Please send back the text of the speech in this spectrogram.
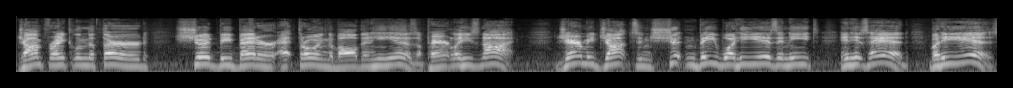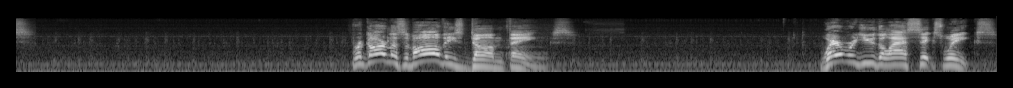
John Franklin III should be better at throwing the ball than he is. Apparently, he's not. Jeremy Johnson shouldn't be what he is in, he, in his head, but he is. Regardless of all these dumb things. Where were you the last six weeks?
